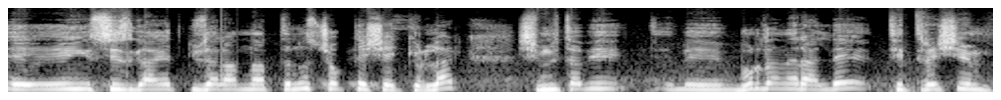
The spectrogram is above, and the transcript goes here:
Ee, e, siz gayet güzel anlattınız. Çok teşekkürler. Şimdi tabii e, buradan herhalde titreşim,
